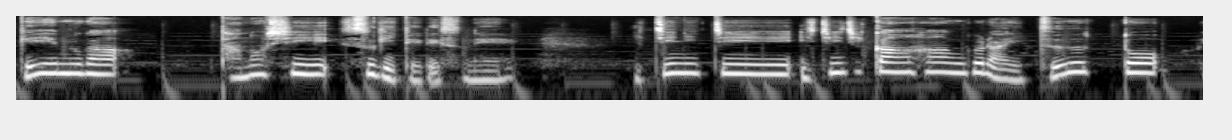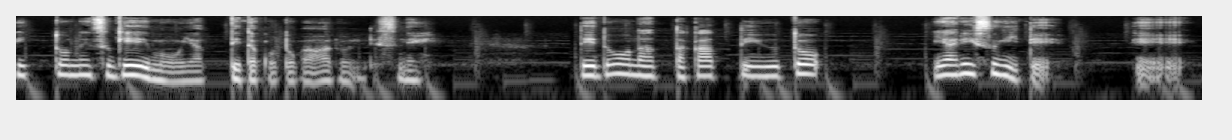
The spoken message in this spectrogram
ゲームが楽しすぎてですね、1日1時間半ぐらいずっとフィットネスゲームをやってたことがあるんですね。で、どうなったかっていうと、やりすぎて、えー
